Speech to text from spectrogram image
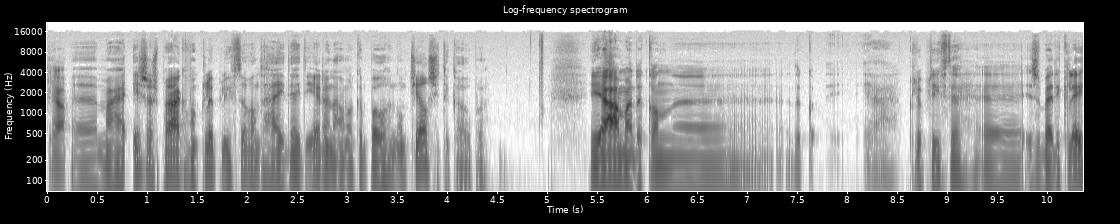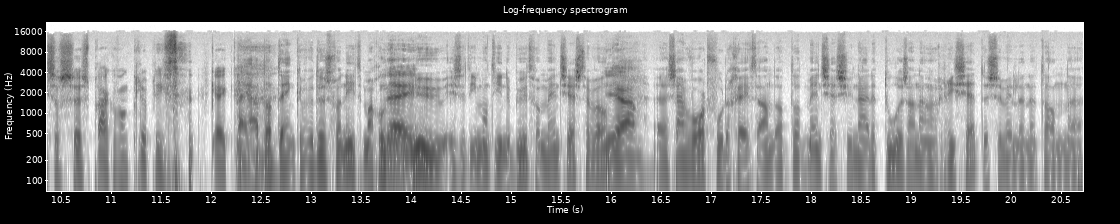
Ja. Eh, maar is er sprake van clubliefde? Want hij deed eerder namelijk een poging om Chelsea te kopen. Ja, maar dat kan. dat clubliefde. Eh, is er bij de Glazers eh, sprake van clubliefde? Kijk. Nou ja, dat denken we dus van niet. Maar goed, Nee. nu is het iemand die in de buurt van Manchester woont. Ja, Eh, zijn woordvoerder geeft aan dat, dat Manchester United toe is aan een reset. Dus ze willen het dan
